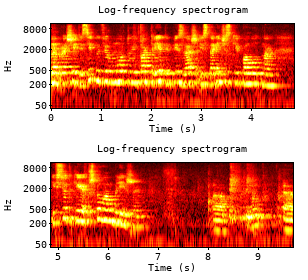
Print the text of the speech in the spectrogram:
Вы обращаетесь и к натюрморту, и портреты, и пейзаж, и исторические полотна. И все-таки что вам ближе? А, Ну, э,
